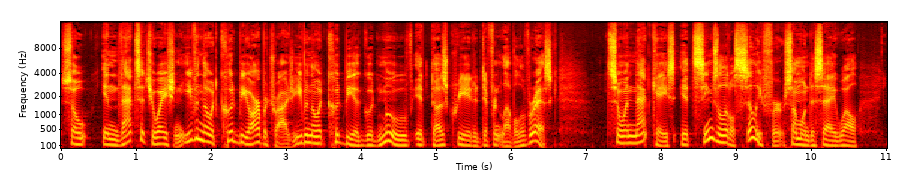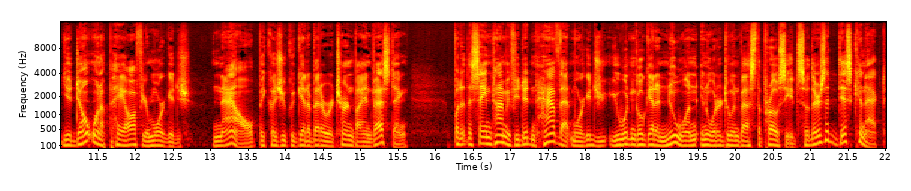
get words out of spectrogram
So, in that situation, even though it could be arbitrage, even though it could be a good move, it does create a different level of risk. So, in that case, it seems a little silly for someone to say, well, you don't want to pay off your mortgage now because you could get a better return by investing. But at the same time, if you didn't have that mortgage, you, you wouldn't go get a new one in order to invest the proceeds. So there's a disconnect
